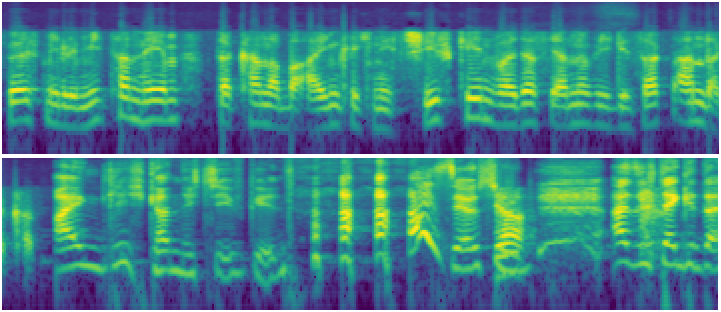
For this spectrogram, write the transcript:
12 Millimeter nehmen. Da kann aber eigentlich nichts schief gehen, weil das ja nur, wie gesagt, Undercut. Eigentlich kann nichts schief gehen. Sehr schön. Ja. Also ich denke, da,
